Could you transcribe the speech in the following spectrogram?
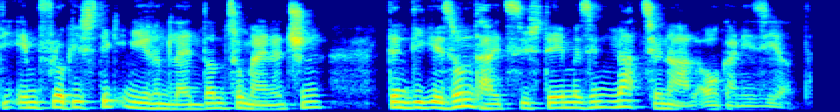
die Impflogistik in ihren Ländern zu managen, denn die Gesundheitssysteme sind national organisiert.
